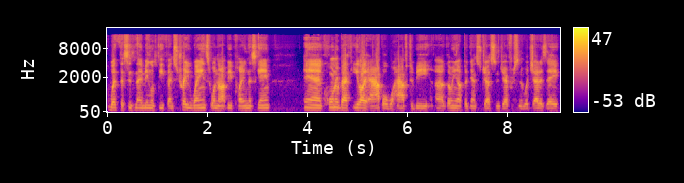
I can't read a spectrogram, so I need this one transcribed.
with the Cincinnati Bengals defense, Trae Waynes will not be playing this game, and cornerback Eli Apple will have to be uh, going up against Justin Jefferson, which that is a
